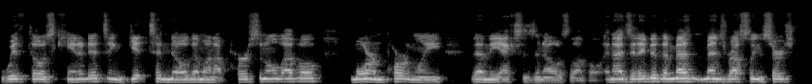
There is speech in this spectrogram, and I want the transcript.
with those candidates and get to know them on a personal level, more importantly than the X's and O's level. And as I did the men's wrestling search,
